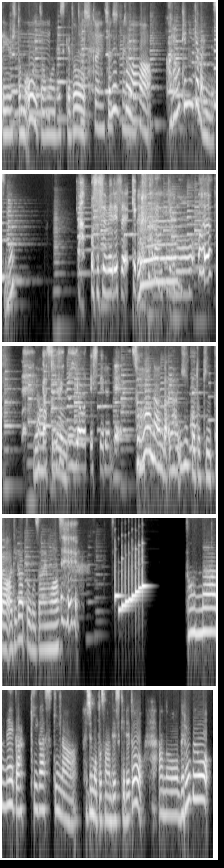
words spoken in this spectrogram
ていう人も多いと思うんですけど、確かにそれ確かに。とは、カラオケに行けばいいんですね？あ、おすすめです。結構カラオケも いやー、楽器吹いていいよってしてるんで。そうなんだ。いや、いいこと聞いた。ありがとうございます。そんなね、楽器が好きな藤本さんですけれど、あの、ブログを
